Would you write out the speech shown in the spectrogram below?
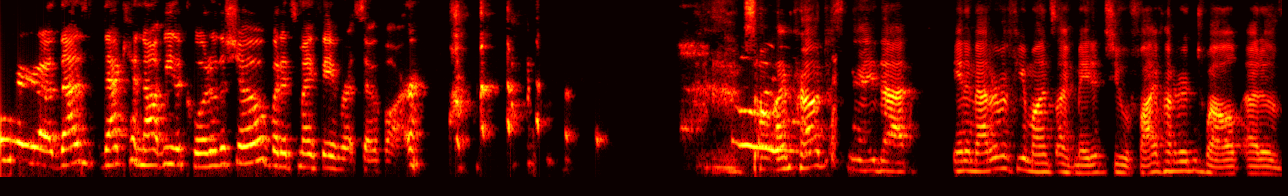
Oh my God, that's that cannot be the quote of the show, but it's my favorite so far. so I'm proud to say that in a matter of a few months, I've made it to 512 out of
